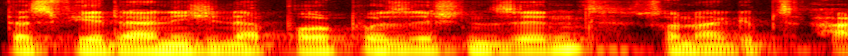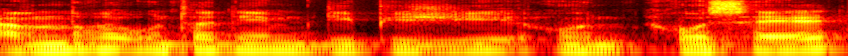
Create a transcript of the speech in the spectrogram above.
dass wir da nicht in der Pole Position sind, sondern gibt es andere Unternehmen, DPG und Rossell,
